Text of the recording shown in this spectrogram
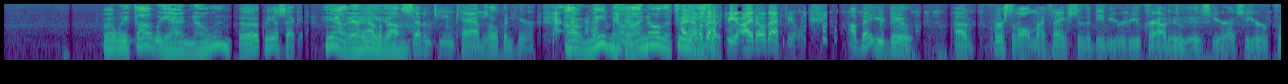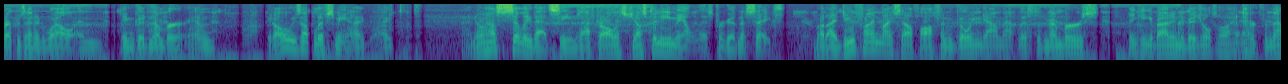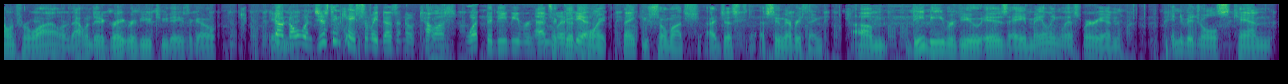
Well, we thought we had Nolan. Took me a second. Yeah, I there have you go. about 17 tabs open here. Oh, me, no, I know the feeling. I know that feel. I know that feeling. I'll bet you do. Uh, first of all, my thanks to the DB Review crowd who is here. I see you're represented well and in good number, and it always uplifts me. I, I, I know how silly that seems. After all, it's just an email list, for goodness sakes. But I do find myself often going down that list of members, thinking about individuals. Oh, I haven't heard from that one for a while, or that one did a great review two days ago. No, Nolan, just in case somebody doesn't know, tell us what the DB review is. That's a good is. point. Thank you so much. I just assume everything. Um, DB Review is a mailing list wherein individuals can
